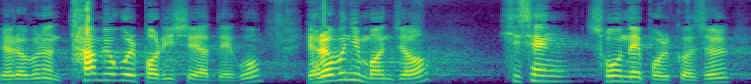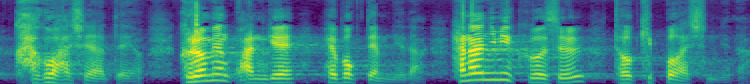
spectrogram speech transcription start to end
여러분은 탐욕을 버리셔야 되고 여러분이 먼저 희생 손해 볼 것을 각오하셔야 돼요. 그러면 관계 회복됩니다. 하나님이 그것을 더 기뻐하십니다.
